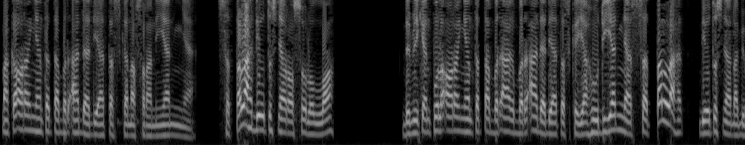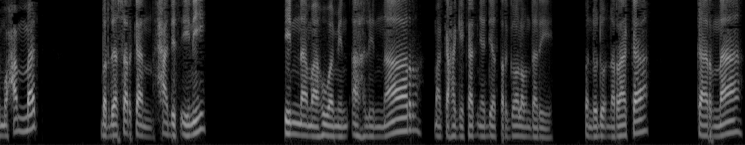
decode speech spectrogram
Maka orang yang tetap berada di atas kenasraniannya setelah diutusnya Rasulullah demikian pula orang yang tetap berada di atas keyahudiannya setelah diutusnya Nabi Muhammad berdasarkan hadis ini innama huwa min ahlin nar maka hakikatnya dia tergolong dari penduduk neraka karena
